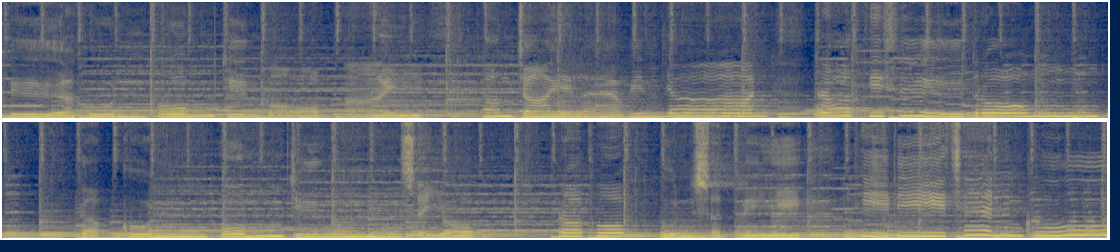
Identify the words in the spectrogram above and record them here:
เพื่อคุณผมจึงมอบให้ทั้งใจและวิญญาณ รักที่ซื่อตรง คุณผมจึงสยบ เพราะพบคุณสตรีที่ดีเช่นคุณ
